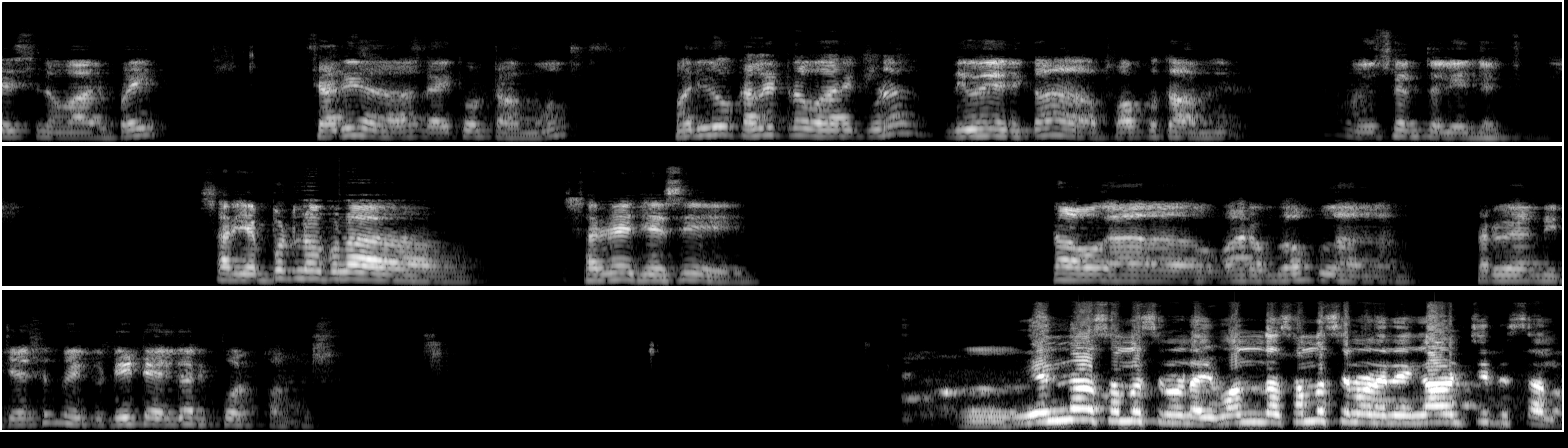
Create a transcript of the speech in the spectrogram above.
చేసిన వారిపై చర్య కైకొంటాము మరియు కలెక్టర్ వారికి కూడా నివేదిక పంపుతాము విషయం తెలియజేస్తుంది. సార్ ఎప్పటి లోపల సర్వే చేసి ఒక వారం లోపల సర్వే అన్ని చేసి మీకు డీటెయిల్గా రిపోర్ట్ పంపిస్తాం. ఎన్నో సమస్యలు ఉన్నాయి. వంద సమస్యలు ఉన్నాయి. నేను కాబట్టి చూపిస్తాను.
